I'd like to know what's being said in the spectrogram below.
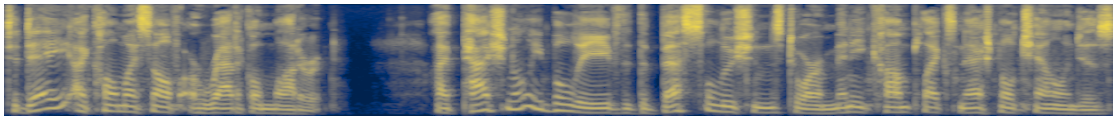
Today, I call myself a radical moderate. I passionately believe that the best solutions to our many complex national challenges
